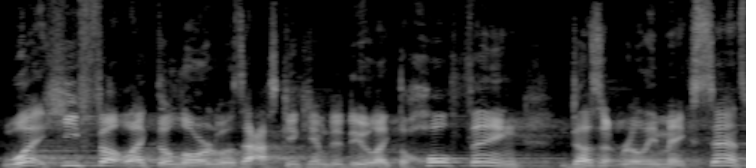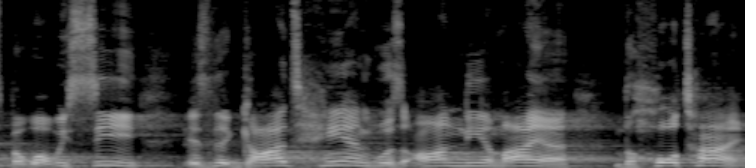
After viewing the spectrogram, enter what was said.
what he felt like the Lord was asking him to do. Like the whole thing doesn't really make sense. But what we see is that God's hand was on Nehemiah the whole time.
